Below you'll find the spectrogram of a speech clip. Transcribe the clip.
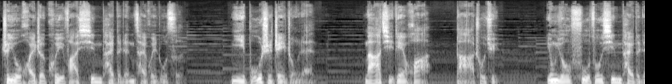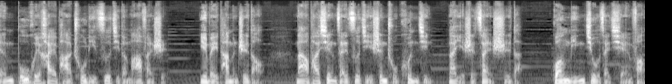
只有怀着匮乏心态的人才会如此。你不是这种人，拿起电话打出去。拥有富足心态的人不会害怕处理自己的麻烦事。因为他们知道，哪怕现在自己身处困境，那也是暂时的，光明就在前方。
